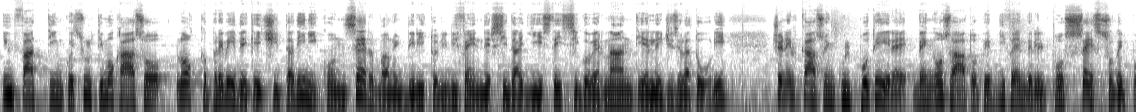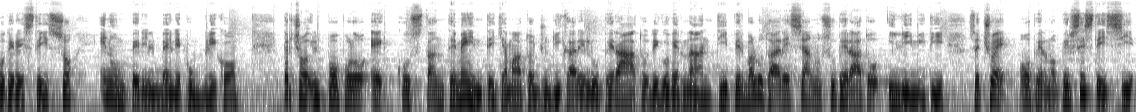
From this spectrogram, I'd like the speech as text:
Infatti in quest'ultimo caso Locke prevede che i cittadini conservano il diritto di difendersi dagli stessi governanti e legislatori, cioè nel caso in cui il potere venga usato per difendere il possesso del potere stesso e non per il bene pubblico. Perciò il popolo è costantemente chiamato a giudicare l'operato dei governanti per valutare se hanno superato i limiti, se cioè operano per se stessi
